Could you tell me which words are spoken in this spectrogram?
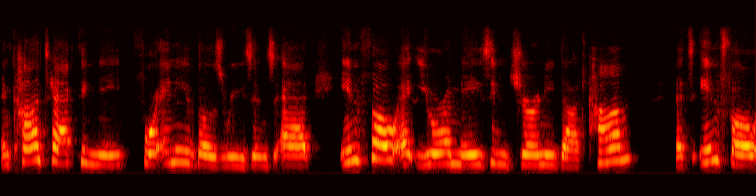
and contacting me for any of those reasons at info at youramazingjourney.com. That's info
